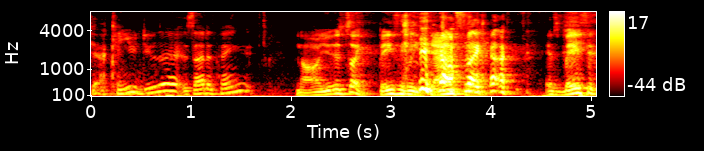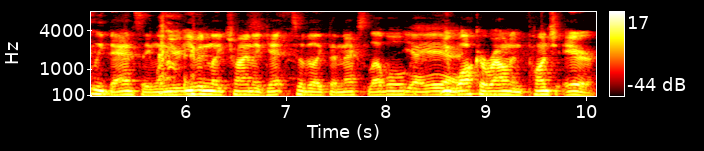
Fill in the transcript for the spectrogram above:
Yeah, Can you do that? Is that a thing? No, you, it's like basically dancing. like, it's basically dancing when you're even like trying to get to the, like the next level. Yeah, yeah, yeah. You walk around and punch air,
